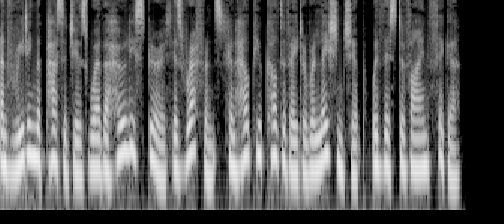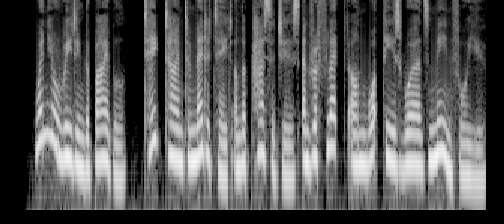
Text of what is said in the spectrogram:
and reading the passages where the Holy Spirit is referenced can help you cultivate a relationship with this divine figure. When you're reading the Bible, take time to meditate on the passages and reflect on what these words mean for you.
